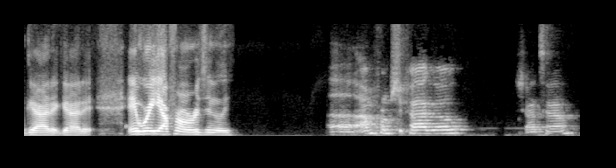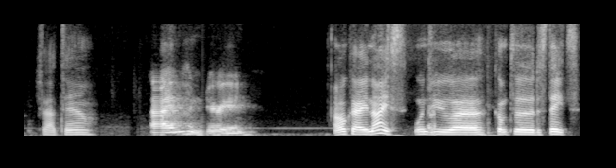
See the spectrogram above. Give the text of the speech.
Got it, got it. And where y'all from originally? Uh, I'm from Chicago, Chi-Town. Chi-Town. I'm Honduran. Okay, nice. When did you uh, come to the States?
